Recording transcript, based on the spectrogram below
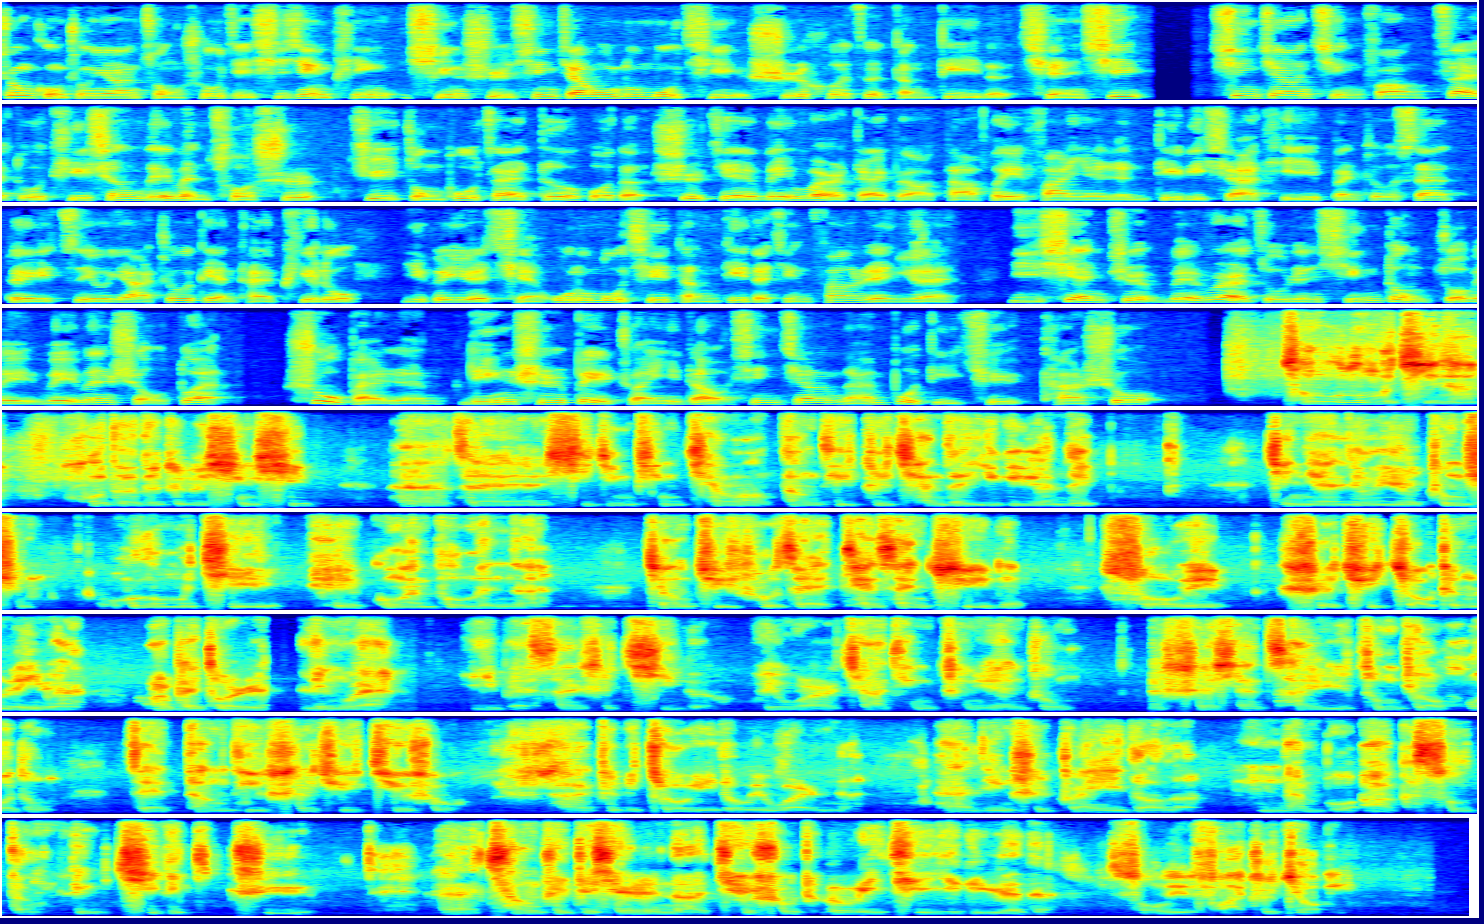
中共中央总书记习近平巡视新疆乌鲁木齐、石河子等地的前夕，新疆警方再度提升维稳措施。据总部在德国的世界维吾尔代表大会发言人蒂利夏提本周三对自由亚洲电台披露，一个月前，乌鲁木齐等地的警方人员以限制维吾尔族人行动作为维稳手段，数百人临时被转移到新疆南部地区。他说：“从乌鲁木齐呢。”获得的这个信息，呃，在习近平前往当地之前的一个月内，今年六月中旬，乌鲁木齐公安部门呢，将居住在天山区的所谓社区矫正人员二百多人，另外一百三十七个维吾尔家庭成员中，涉嫌参与宗教活动，在当地社区接受啊这个教育的维吾尔人呢，啊临时转移到了。南部阿克苏等六七个区域，呃，强制这些人呢接受这个为期一个月的所谓法制教育。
